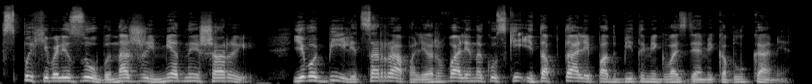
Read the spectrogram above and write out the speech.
Вспыхивали зубы, ножи, медные шары. Его били, царапали, рвали на куски и топтали подбитыми гвоздями каблуками.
